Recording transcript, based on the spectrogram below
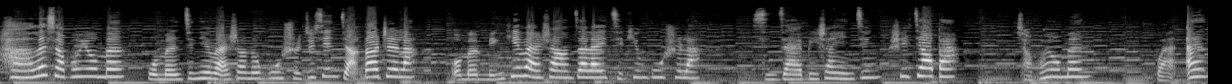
好了，小朋友们，我们今天晚上的故事就先讲到这啦。我们明天晚上再来一起听故事啦。现在闭上眼睛睡觉吧，小朋友们，晚安。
